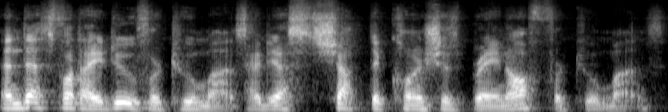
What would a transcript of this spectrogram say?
And that's what I do for two months. I just shut the conscious brain off for two months.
